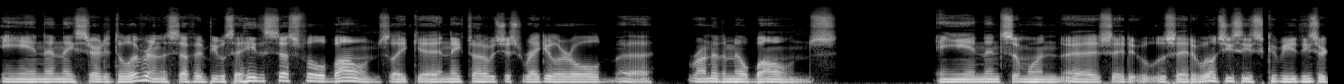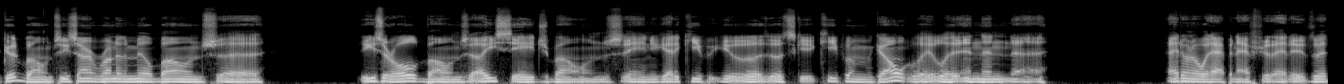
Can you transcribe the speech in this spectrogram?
and then they started delivering the stuff, and people said, "Hey, this stuff's full of bones," like, uh, and they thought it was just regular old uh, run of the mill bones. And then someone uh, said, "said Well, geez, these could be these are good bones. These aren't run of the mill bones. Uh, these are old bones, ice age bones, and you got to keep you let's keep them going." And then uh, I don't know what happened after that,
